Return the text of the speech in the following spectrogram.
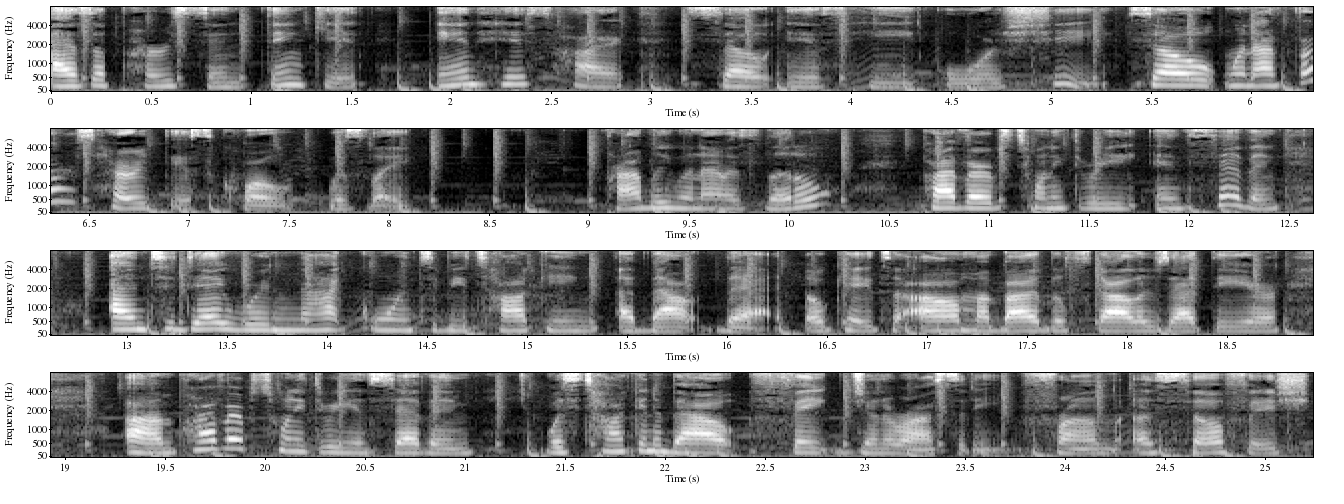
As a person thinketh in his heart, so is he or she. So when I first heard this quote was like probably when I was little, Proverbs 23 and 7. And today we're not going to be talking about that. Okay, to all my Bible scholars out there, um, Proverbs 23 and 7 was talking about fake generosity from a selfish,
